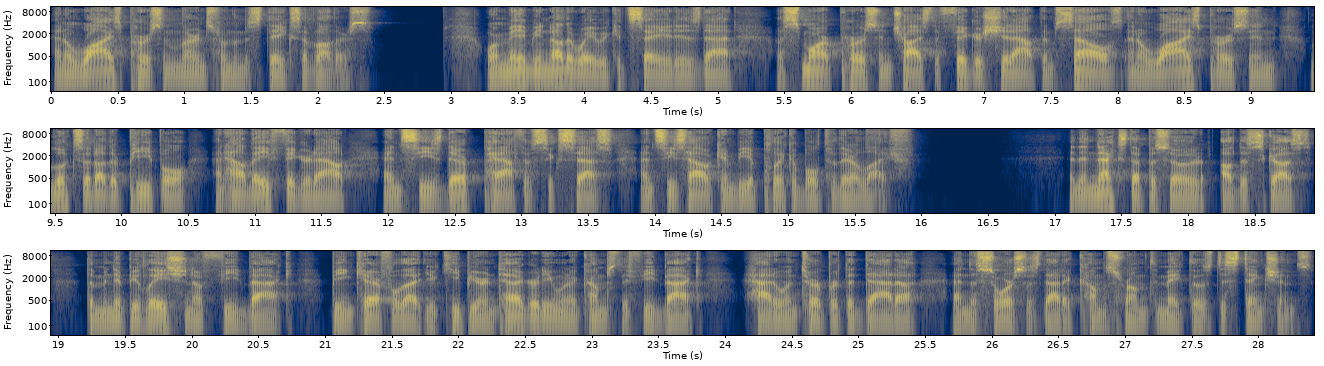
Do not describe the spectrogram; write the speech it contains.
and a wise person learns from the mistakes of others. Or maybe another way we could say it is that a smart person tries to figure shit out themselves, and a wise person looks at other people and how they figured out and sees their path of success and sees how it can be applicable to their life. In the next episode, I'll discuss the manipulation of feedback, being careful that you keep your integrity when it comes to feedback, how to interpret the data, and the sources that it comes from to make those distinctions.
